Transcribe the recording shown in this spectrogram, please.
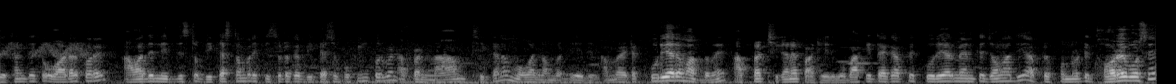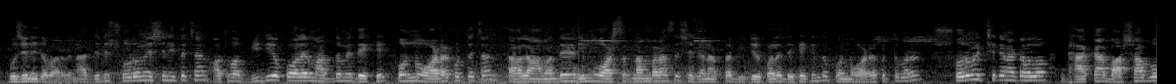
যেখান থেকে অর্ডার করেন, আমাদের নির্দিষ্ট বিকাশ নম্বরে কিছু টাকা বিকাশে বুকিং করবেন। আপনার নাম, ঠিকানা মোবাইল নাম্বার দিয়ে দেবেন। আমরা এটা কুরিয়ারের মাধ্যমে আপনার ঠিকানায় পাঠিয়ে দেবো। বাকি টাকা আপনি কুরিয়ার ম্যানকে জমা দিয়ে আপনি পণ্যটি ঘরে বসে বুঝে নিতে পারবেন। আর যদি শোরুমে এসে নিতে চান অথবা ভিডিও কলের মাধ্যমে দেখে পণ্য অর্ডার করতে চান, তাহলে আমাদের ইমো হোয়াটসঅ্যাপ নাম্বার আছে, সেখানে আপনার ভিডিও কলে দেখে কিন্তু পণ্য অর্ডার করতে পারেন। শোরুমের ঠিকানাটা হলো ঢাকা বাসাবো,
